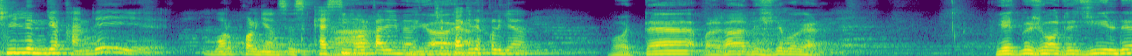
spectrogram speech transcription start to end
filmga qanday borib qolgansiz? Kasting orqalimi? kim taklif qilgan? Bu yerda bir g'alati ishlar bo'lgan. Yetmish oltinchi yilda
